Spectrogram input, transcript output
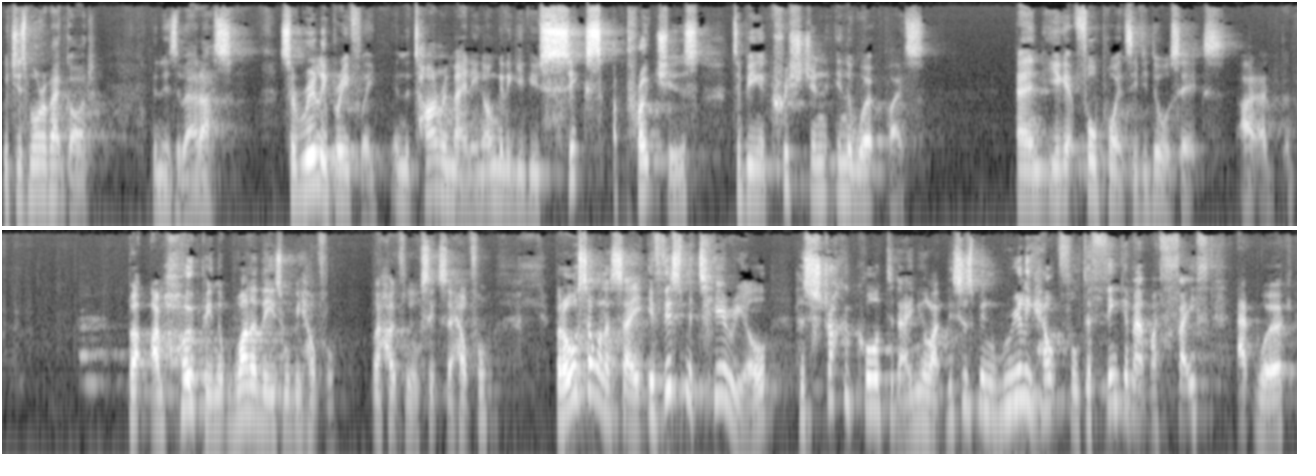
which is more about God than is about us. So, really briefly, in the time remaining, I'm going to give you six approaches to being a Christian in the workplace. And you get full points if you do all six. I, I, but I'm hoping that one of these will be helpful. Well, hopefully, all six are helpful. But I also want to say if this material has struck a chord today and you're like, this has been really helpful to think about my faith at work,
